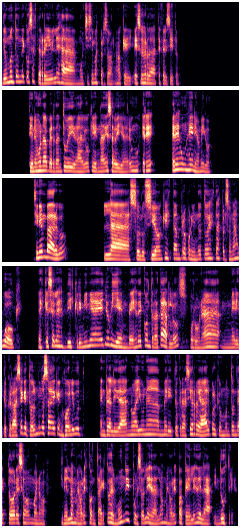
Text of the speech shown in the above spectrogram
de un montón de cosas terribles a muchísimas personas. Ok, eso es verdad, te felicito. Tienes una verdad en tu vida, algo que nadie sabía. Eres un, genio, amigo. Sin embargo, la solución que están proponiendo todas estas personas woke es que se les discrimine a ellos y en vez de contratarlos por una meritocracia, que todo el mundo sabe que en Hollywood en realidad no hay una meritocracia real porque un montón de actores son, bueno, tienen los mejores contactos del mundo y por eso les dan los mejores papeles de la industria.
